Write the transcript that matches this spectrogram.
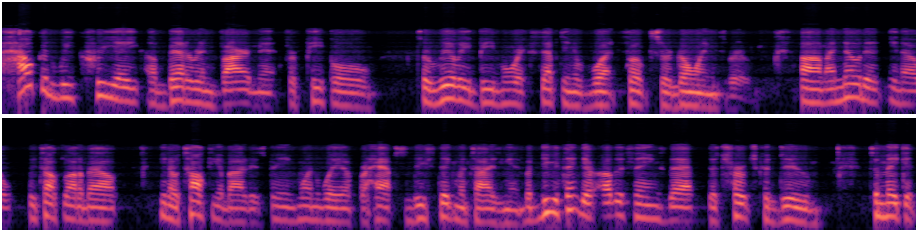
how could we create a better environment for people to really be more accepting of what folks are going through. Um, I know that, you know, we talked a lot about, you know, talking about it as being one way of perhaps destigmatizing it. But do you think there are other things that the church could do to make it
